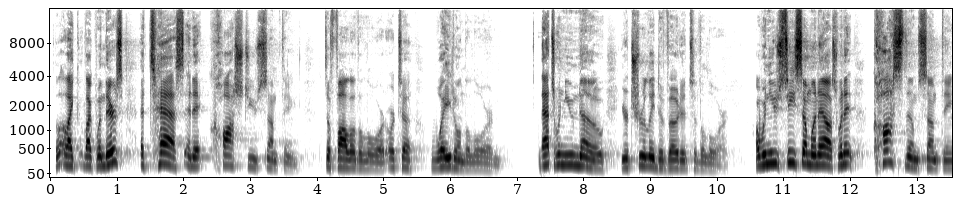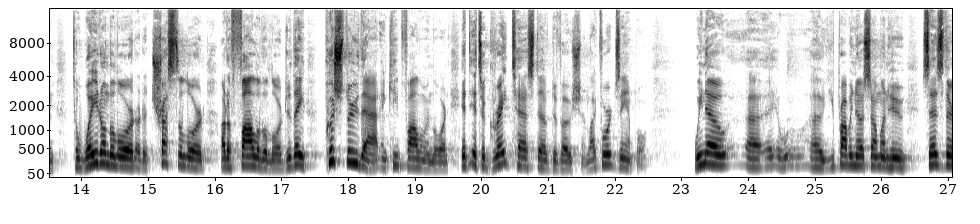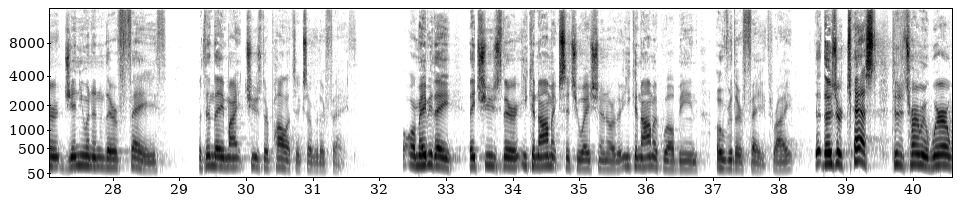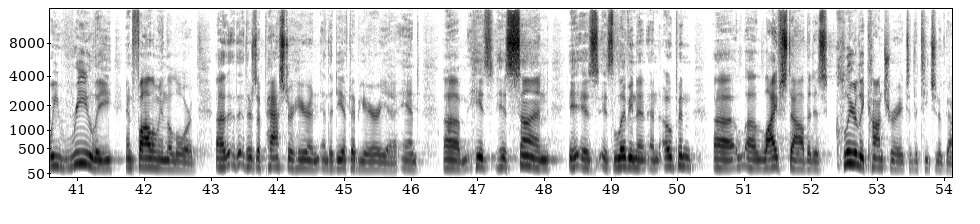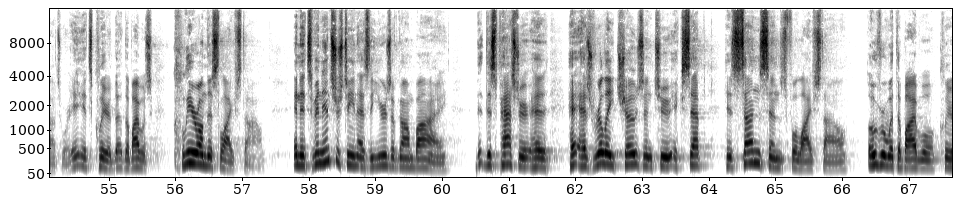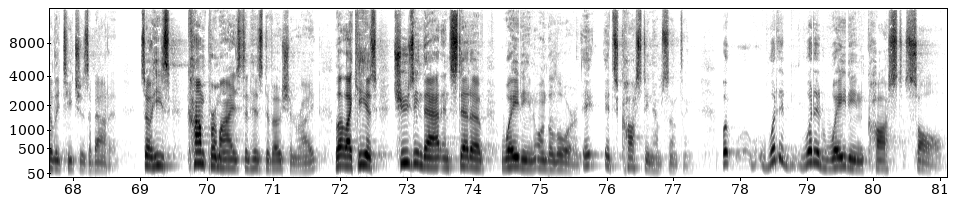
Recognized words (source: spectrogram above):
Like, like when there's a test and it costs you something to follow the Lord or to wait on the Lord, that's when you know you're truly devoted to the Lord. Or when you see someone else, when it costs them something to wait on the Lord or to trust the Lord or to follow the Lord? Do they push through that and keep following the Lord? It, it's a great test of devotion. Like, for example, we know, uh, uh, you probably know someone who says they're genuine in their faith, but then they might choose their politics over their faith. Or maybe they, they choose their economic situation or their economic well being over their faith, right? Those are tests to determine where are we really in following the Lord. Uh, there's a pastor here in, in the DFW area, and um, his, his son is, is living an, an open uh, lifestyle that is clearly contrary to the teaching of God's Word. It's clear. The, the Bible is clear on this lifestyle. And it's been interesting as the years have gone by, this pastor has, has really chosen to accept his son's sinful lifestyle over what the Bible clearly teaches about it. So he's compromised in his devotion, right? Like he is choosing that instead of waiting on the Lord. It, it's costing him something. But what did, what did waiting cost Saul?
